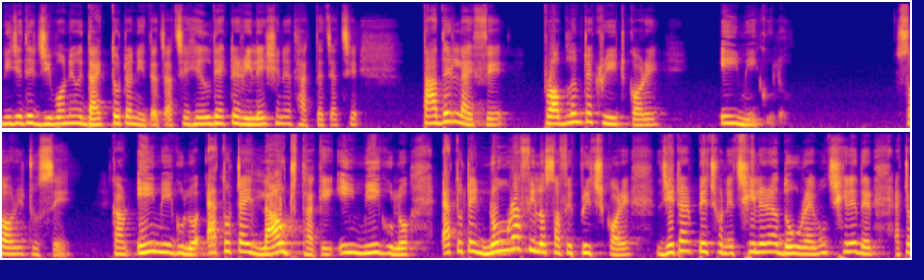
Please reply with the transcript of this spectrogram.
নিজেদের জীবনে ওই দায়িত্বটা নিতে চাচ্ছে হেলদি একটা রিলেশনে থাকতে চাচ্ছে, তাদের লাইফে প্রবলেমটা ক্রিয়েট করে এই মেয়েগুলো। সরি টু সে কারণ এই মেয়েগুলো এতটাই লাউড থাকে, এই মেয়েগুলো এতটাই নোংরা ফিলোসফি প্রিচ করে, যেটার পেছনে ছেলেরা দৌড়ায় এবং ছেলেদের একটা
